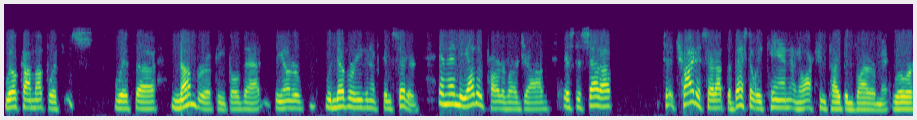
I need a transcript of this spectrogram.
we'll come up with with a number of people that the owner would never even have considered. And then the other part of our job is to set up to try to set up the best that we can an auction type environment where we're,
